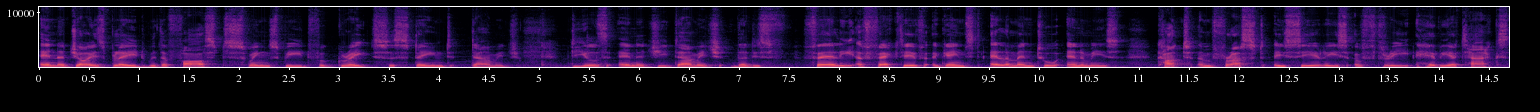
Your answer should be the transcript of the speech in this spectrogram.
energized blade with a fast swing speed for great sustained damage. Deals energy damage that is fairly effective against elemental enemies. Cut and thrust, a series of three heavy attacks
